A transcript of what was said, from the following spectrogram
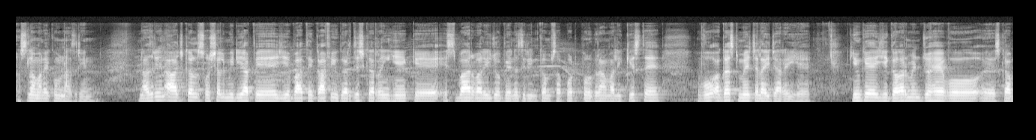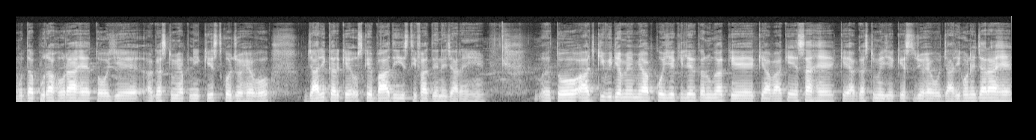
अस्सलाम वालेकुम नाजरीन। नाजरीन, आजकल सोशल मीडिया पे ये बातें काफ़ी गर्दिश कर रही हैं कि इस बार वाली जो बेनज़ीर इनकम सपोर्ट प्रोग्राम वाली किस्त है, वो अगस्त में चलाई जा रही है। क्योंकि ये गवर्नमेंट जो है, वो इसका मुद्दा पूरा हो रहा है तो ये अगस्त में अपनी किस्त को जो है, वो जारी करके उसके बाद ही इस्तीफ़ा देने जा रहे हैं। तो आज की वीडियो में मैं आपको ये क्लियर करूँगा कि क्या वाकई ऐसा है कि अगस्त में ये किस्त जो है, वो जारी होने जा रहा है।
